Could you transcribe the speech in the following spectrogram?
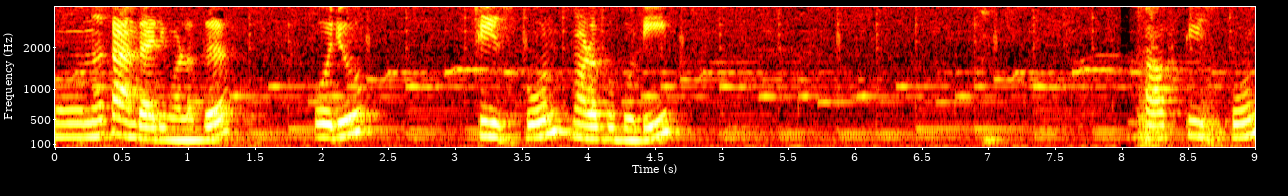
മൂന്ന് കാന്താരി മുളക് ഒരു ടീസ്പൂൺ മുളക് പൊടി ഹാഫ് ടീസ്പൂൺ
